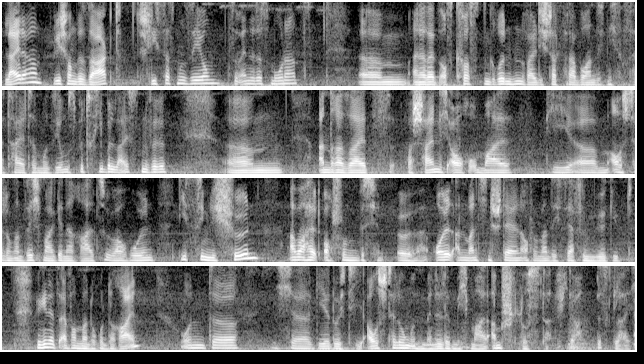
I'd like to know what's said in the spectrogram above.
Leider, wie schon gesagt, schließt das Museum zum Ende des Monats. Ähm, einerseits aus Kostengründen, weil die Stadt Paderborn sich nicht so verteilte Museumsbetriebe leisten will. Ähm, andererseits wahrscheinlich auch, um mal die ähm, Ausstellung an sich mal general zu überholen. Die ist ziemlich schön, aber halt auch schon ein bisschen äh, oll an manchen Stellen, auch wenn man sich sehr viel Mühe gibt. Wir gehen jetzt einfach mal eine Runde rein und äh, ich äh, gehe durch die Ausstellung und melde mich mal am Schluss dann wieder. Bis gleich.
